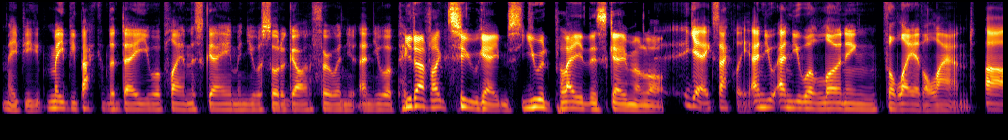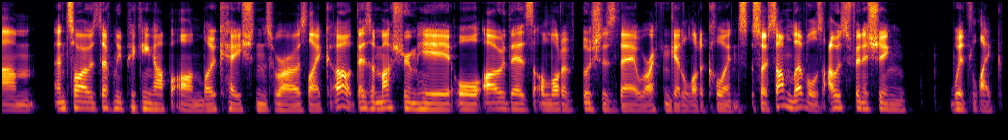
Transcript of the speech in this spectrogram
maybe maybe back in the day you were playing this game and you were sort of going through and you and you were picking. you'd have like two games. You would play this game a lot. Yeah, exactly. And you and you were learning the lay of the land. Um, and so I was definitely picking up on locations where I was like, oh, there's a mushroom here, or oh, there's a lot of bushes there where I can get a lot of coins. So some levels I was finishing with like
